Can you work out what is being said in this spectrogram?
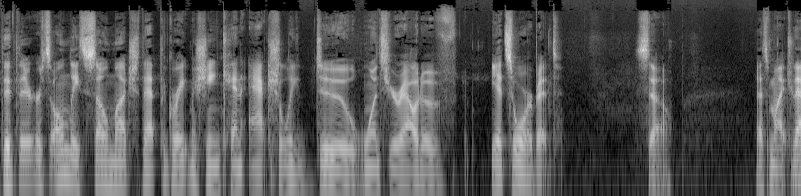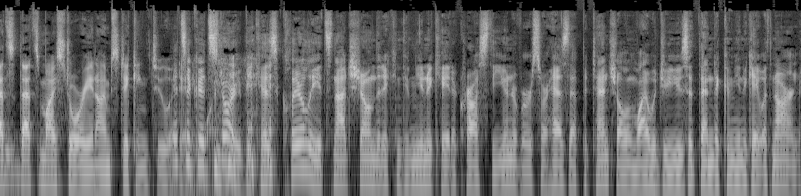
that there's only so much that the Great Machine can actually do once you're out of its orbit. So that's my that's that's my story, and I'm sticking to it. It's a good story because clearly it's not shown that it can communicate across the universe or has that potential. And why would you use it then to communicate with Narn?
